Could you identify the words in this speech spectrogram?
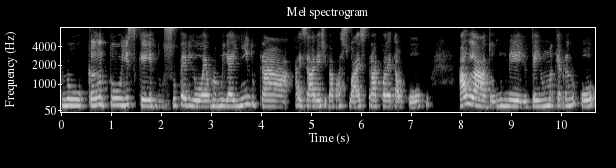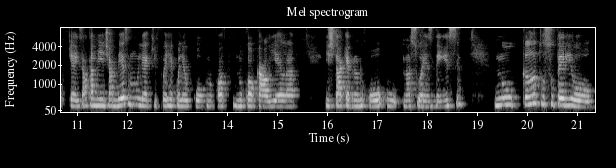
no canto esquerdo superior é uma mulher indo para as áreas de babaçuais para coletar o coco. Ao lado, no meio, tem uma quebrando o coco, que é exatamente a mesma mulher que foi recolher o coco no, co no cocal e ela está quebrando o coco na sua residência. No canto superior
